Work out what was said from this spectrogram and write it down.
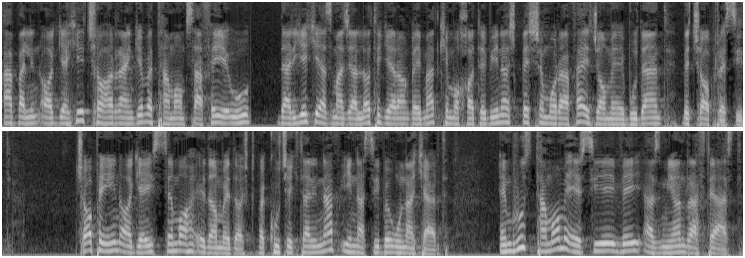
اولین آگهی چهار رنگه و تمام صفحه او در یکی از مجلات گران قیمت که مخاطبینش قشر مرفع جامعه بودند به چاپ رسید. چاپ این آگهی سه ماه ادامه داشت و کوچکترین نفعی نصیب او نکرد. امروز تمام ارسیه وی از میان رفته است.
